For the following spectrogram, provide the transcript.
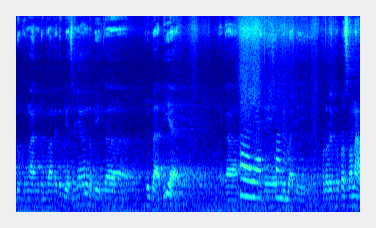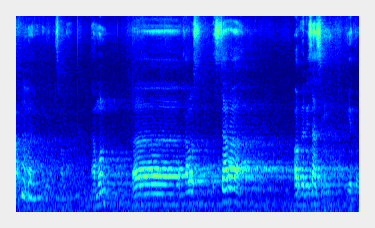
dukungan-dukungan itu biasanya kan lebih ke pribadi ya, mereka Oh iya, ini personal. pribadi, perlu itu personal, bukan lebih personal. Namun eh, kalau se- secara organisasi gitu,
